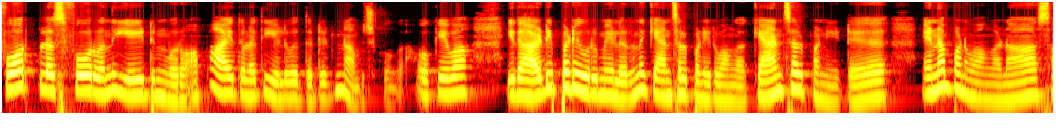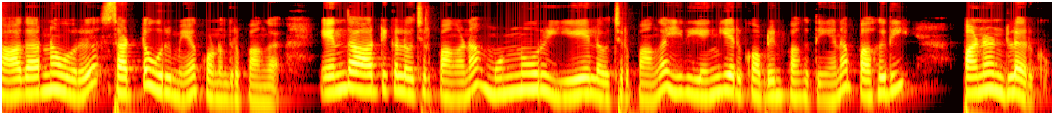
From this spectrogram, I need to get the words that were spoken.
ஃபோர் ப்ளஸ் ஃபோர் வந்து எயிட்டுன்னு வரும். அப்போ ஆயிரத்தி தொள்ளாயிரத்தி எழுபத்தெட்டுன்னு ஞாபகம் ஓகேவா? இதை அடிப்படை உரிமையிலேருந்து கேன்சல் பண்ணிடுவாங்க. கேன்சல் பண்ணிவிட்டு என்ன பண்ணுவாங்கன்னா சாதாரண ஒரு சட்ட உரிமையை கொண்டு வந்திருப்பாங்க. எந்த ஆர்டிக்கல் வச்சுருப்பாங்கன்னா முந்நூறு ஏல வச்சுருப்பாங்க. இது எங்கே இருக்கும் அப்படின்னு பார்த்தீங்கன்னா பகுதி பன்னெண்டில் இருக்கும்.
